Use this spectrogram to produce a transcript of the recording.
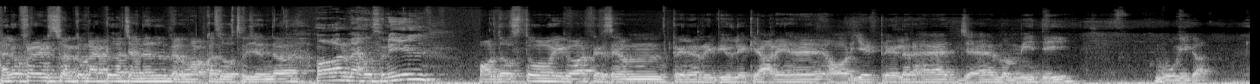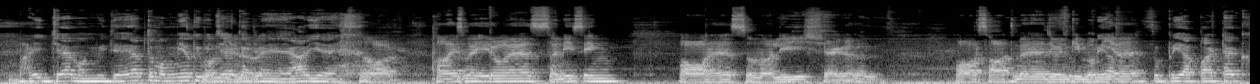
Hello friends welcome back to the channel मैं हूँ आपका दोस्त विजेंद्र। और मैं हूँ सुनील। और दोस्तों एक बार फिर से हम ट्रेलर रिव्यू लेके आ रहे हैं और ये ट्रेलर है जय मम्मी दी मूवी का। भाई जय मम्मी थे अब तो मम्मियों की भी जय कर रहे हैं यार ये। और हाँ इसमें हीरो है सनी सिंह और है सोनाली शैगल और साथ में है जो इनकी मम्मियाँ हैं। सुप्रिया पाठक।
